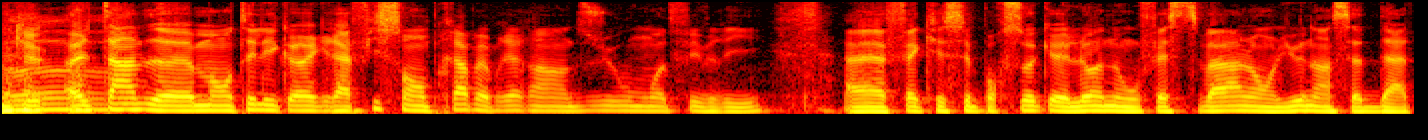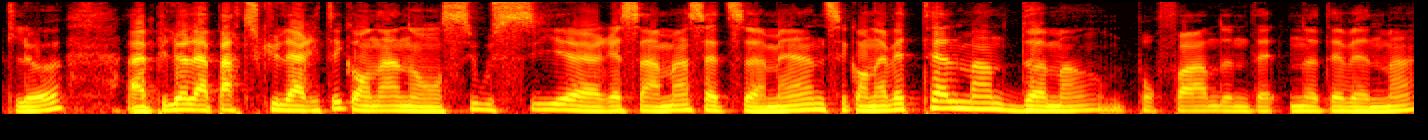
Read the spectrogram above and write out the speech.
Euh, le temps de monter les chorégraphies sont prêts à peu près rendus au mois de février. Euh, fait que c'est pour ça que là, nos festivals ont lieu dans cette date-là. Euh, puis là, la particularité qu'on a annoncée aussi récemment cette semaine, c'est qu'on avait tellement de demandes pour faire de notre événement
